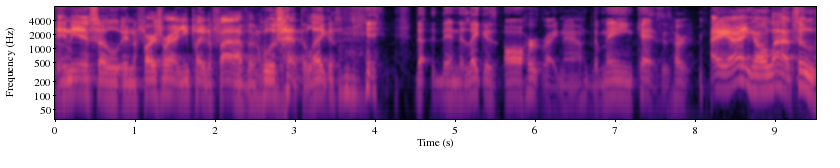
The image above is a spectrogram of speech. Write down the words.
And then so in the first round you played a five, and who was that? The Lakers. the, then the Lakers all hurt right now. The main cats is hurt. hey, I ain't gonna lie too.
